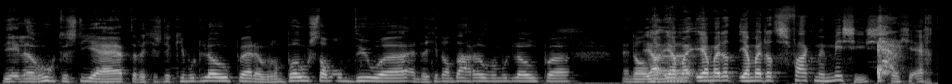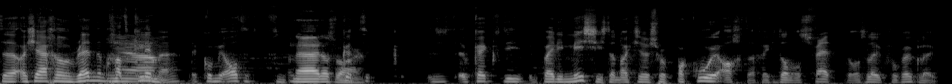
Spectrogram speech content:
Die hele routes die je hebt. En dat je een stukje moet lopen. En over een boomstam opduwen. En dat je dan daarover moet lopen. En dan, ja, ja, eh, maar, ja, maar dat, ja, maar dat is vaak met missies. dat je echt, eh, als jij gewoon random gaat Ja. klimmen, dan kom je altijd... Nee, dat is waar. kut- Kijk, die, bij die missies, dan had je een soort parcoursachtig. Weet je, dat was vet. Dat was leuk, vond ik ook leuk.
